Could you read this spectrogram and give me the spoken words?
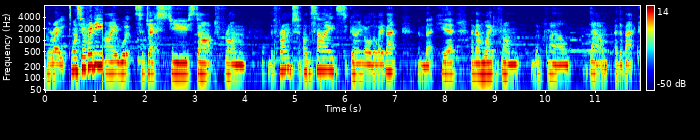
great. Once you're ready, I would suggest you start from the front of the sides, going all the way back and back here, and then work from the crown down at the back.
